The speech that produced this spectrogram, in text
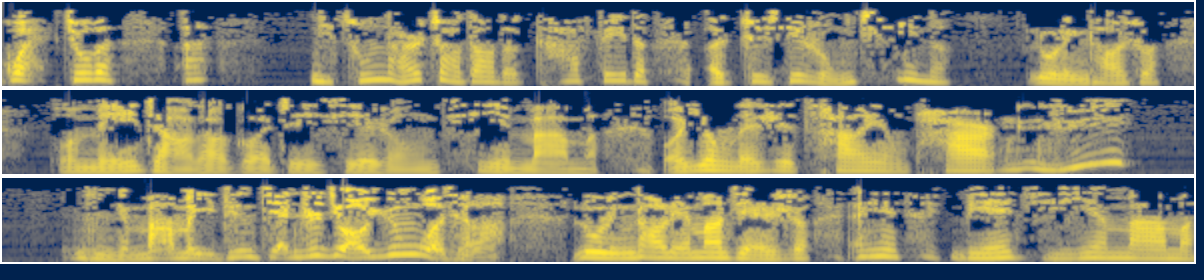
怪，就问：“啊，你从哪儿找到的咖啡的呃这些容器呢？”陆林涛说：“我没找到过这些容器，妈妈，我用的是苍蝇拍儿。”咦，你妈妈一听简直就要晕过去了。陆林涛连忙解释说：“哎呀，别急呀，妈妈，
